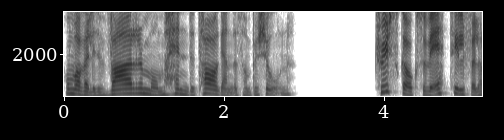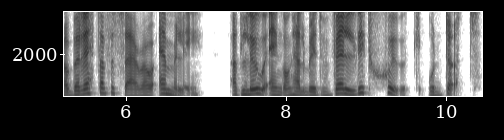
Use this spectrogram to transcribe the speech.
Hon var väldigt varm och omhändertagande som person. Trish ska också vid ett tillfälle ha berättat för Sarah och Emily att Lou en gång hade blivit väldigt sjuk och dött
